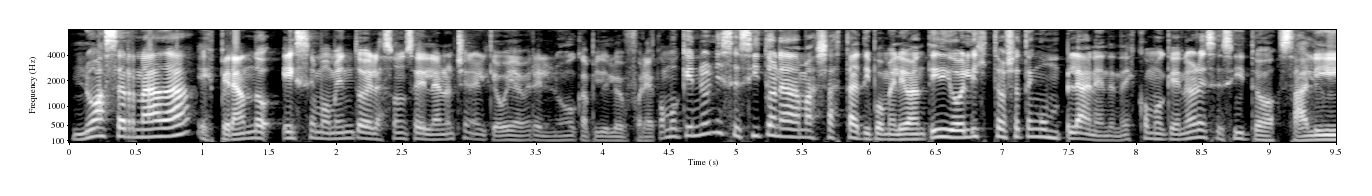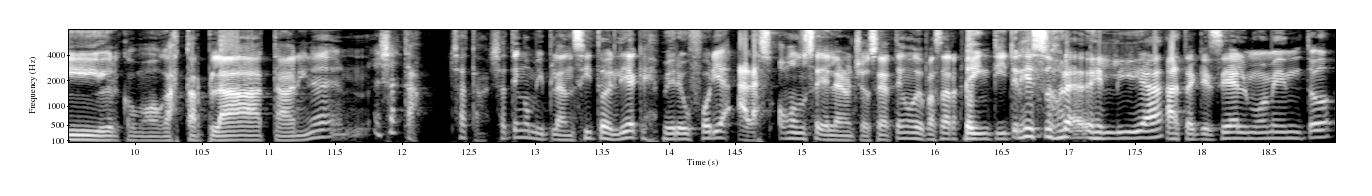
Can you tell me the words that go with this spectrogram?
no hacer nada esperando ese momento de las 11 de la noche en el que voy a ver el nuevo capítulo de Euforia. Como que no necesito nada más, ya está. Tipo, me levanté y digo, listo, ya tengo un plan, ¿entendés? Como que no necesito salir, como gastar plata, ni nada. Ya está. Ya está, ya tengo mi plancito del día que es ver Euforia a las 11 de la noche. O sea, tengo que pasar 23 horas del día hasta que sea el momento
